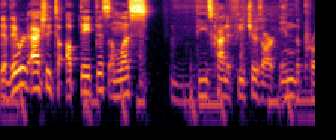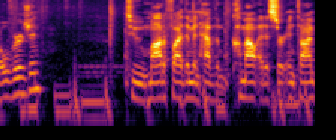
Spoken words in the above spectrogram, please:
if they were actually to update this, unless these kind of features are in the pro version, to modify them and have them come out at a certain time.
